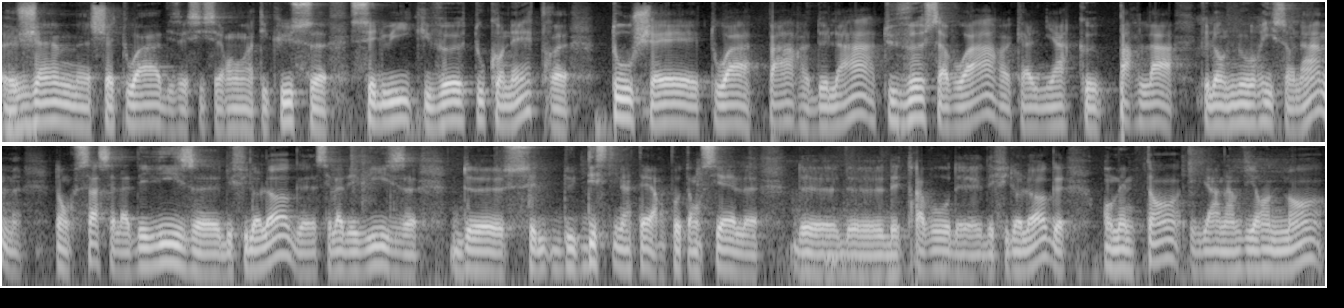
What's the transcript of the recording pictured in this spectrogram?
euh, j'aime chez toi, disait Cicéron Atticus, c'est lui qui veut tout connaître, tout chez toi part de là, tu veux savoir qu'il n'y a que par là que l'on nourrit son âme. Donc ça, c'est la devise du philologue, c'est la devise de, du destinataire potentiel de, des travaux des, philologues. En même temps, il y a un environnement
